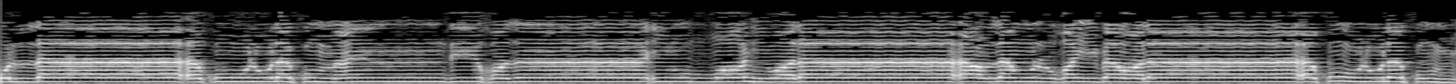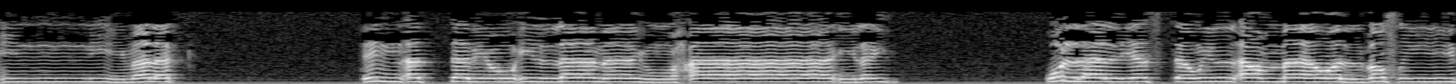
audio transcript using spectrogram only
قل لا أقول لكم عندي خزائن الله ولا أعلم الغيب ولا أقول لكم إني ملك إن أتبع إلا ما يوحى إلي قل هل يستوي الأعمى والبصير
